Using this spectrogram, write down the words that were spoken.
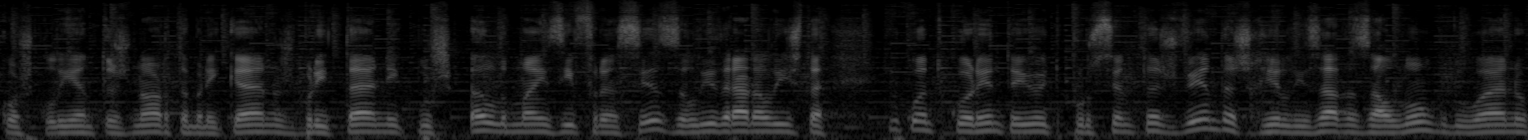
com os clientes norte-americanos, britânicos, alemães e franceses a liderar a lista, enquanto 48% das vendas realizadas ao longo do ano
